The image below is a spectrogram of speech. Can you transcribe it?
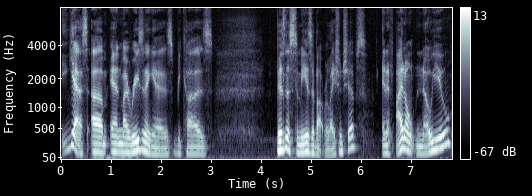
yes. Um, and my reasoning is because business to me is about relationships, and if I don't know you,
